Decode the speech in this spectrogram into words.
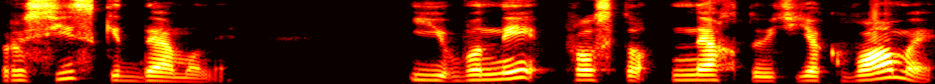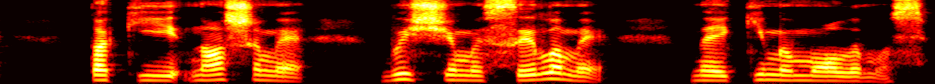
російські демони. І вони просто нехтують як вами, так і нашими вищими силами, на які ми молимось.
